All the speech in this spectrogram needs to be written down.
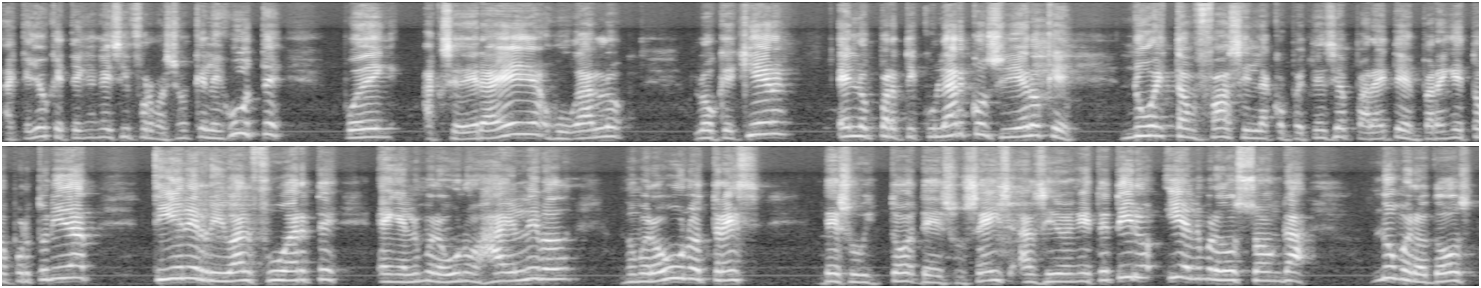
Aquellos que tengan esa información que les guste, pueden acceder a ella, jugarlo lo que quieran. En lo particular, considero que no es tan fácil la competencia para este ejemplar en esta oportunidad. Tiene rival fuerte en el número 1, High Level, número 1, 3 de su de sus seis han sido en este tiro y el número 2 Songa número 2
